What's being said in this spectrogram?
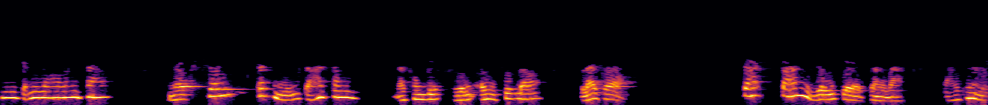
sinh chẳng lo lắng sao? Một sớm trách nhiệm trả xong đã không biết hưởng ơn phước đó, lại còn các tám rượu chè cờ bạc tạo thế nào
